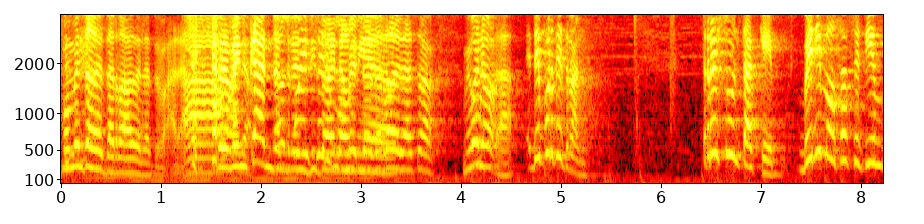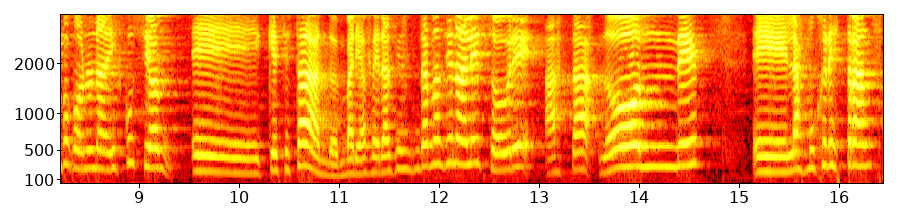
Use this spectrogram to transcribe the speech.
Momentos de terror de la semana. Ah, Pero me bueno, encanta el trencito de los momento de terror de la miedos. semana. Me bueno, gusta. deporte trans. Resulta que venimos hace tiempo con una discusión eh, que se está dando en varias federaciones internacionales sobre hasta dónde eh, las mujeres trans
